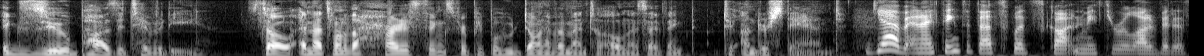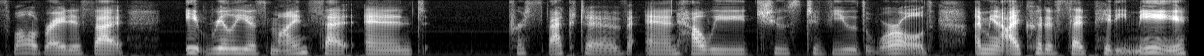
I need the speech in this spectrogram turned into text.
exude positivity so and that's one of the hardest things for people who don't have a mental illness i think to understand Yeah, and I think that that's what's gotten me through a lot of it as well, right? Is that it really is mindset and perspective and how we choose to view the world. I mean, I could have said pity me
